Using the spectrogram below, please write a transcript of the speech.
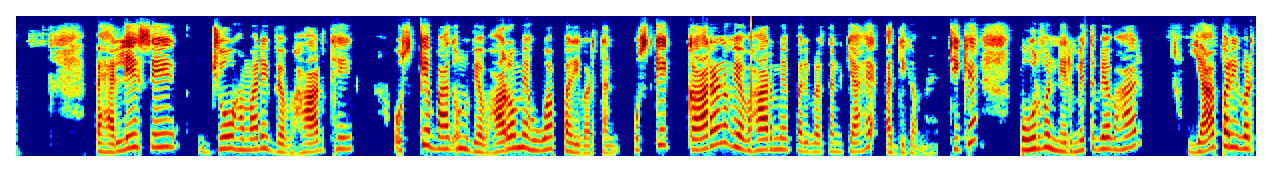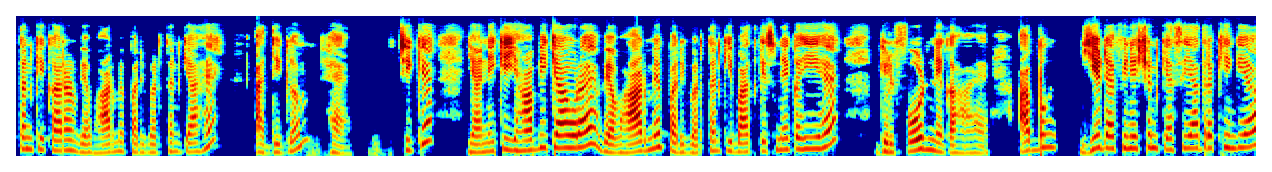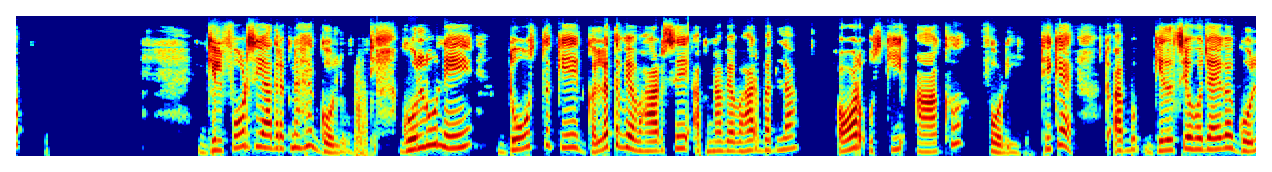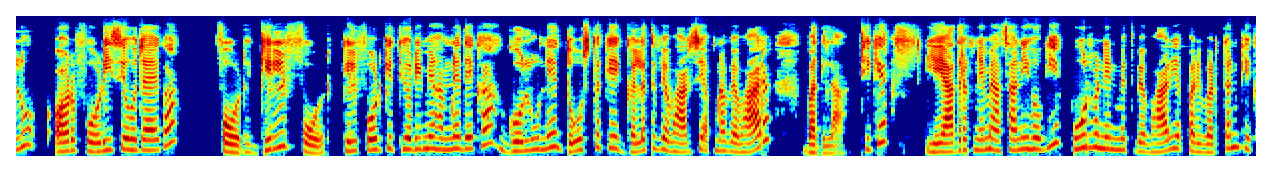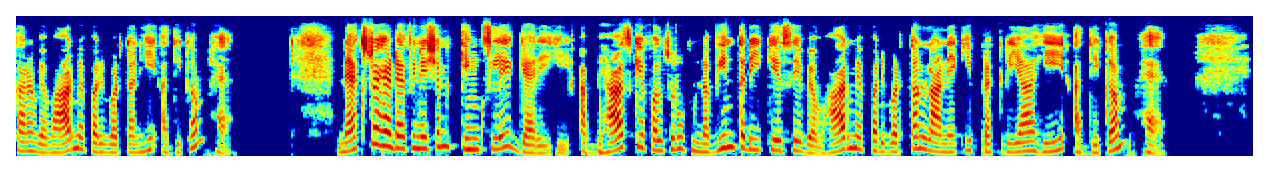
पहले से जो हमारे व्यवहार थे, उसके बाद उन व्यवहारों में हुआ परिवर्तन। उसके कारण व्यवहार में परिवर्तन क्या है? अधिगम है। ठीक है? पूर्व निर्मित व्यवहार या परिवर्तन के कारण व्यवहार में परिवर्तन क्या है? अधिगम है। ठीक है? यानी कि यहाँ भी क्या हो रहा है? व्यवहार में परिवर्तन की बात किसने कही है? गिलफोर्ड ने कहा है। अब ये डेफिनेशन कैसे याद रखेंगे आप? गिलफोर्ड से याद रखना है गोलू। गोलू ने दोस्त के गलत व्यवहार से अपना व्यवहार बदला और उसकी आँख फोड़ी। ठीक है? तो अब गिल से हो जाएगा गोलू और फोड़ी से हो जाएगा Ford Gill Ford Gill Ford की थ्योरी में हमने देखा, गोलू ने दोस्त के गलत व्यवहार से अपना व्यवहार बदला, ठीक है? ये याद रखने में आसानी होगी पूर्व निर्मित व्यवहार या परिवर्तन के कारण व्यवहार में परिवर्तन ही अधिकम है। नेक्स्ट है डेफिनेशन किंग्सले गैरी की अभ्यास के फलस्वरूप नवीन तरीके से व्यवहार में परिवर्तन लाने की प्रक्रिया ही अधिगम है।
